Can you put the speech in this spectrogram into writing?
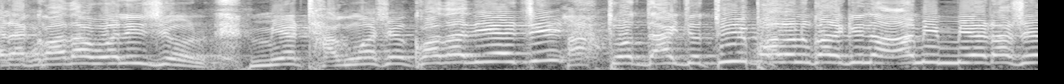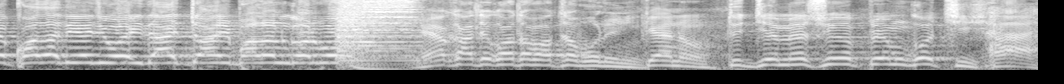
একটা কথা বলি শোন মেয়ে ঠাকুমার সঙ্গে কথা দিয়েছি হ্যাঁ। তোর দায়িত্ব তুই পালন কর কিন্তু আমি মেয়েটার সঙ্গে কথা দিয়েছি ওই দায়িত্ব আমি পালন করব। একাতে কথাবার্তা বলিনি। কেন? তুই যে মেয়ের সঙ্গে প্রেম করছিস হ্যাঁ।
